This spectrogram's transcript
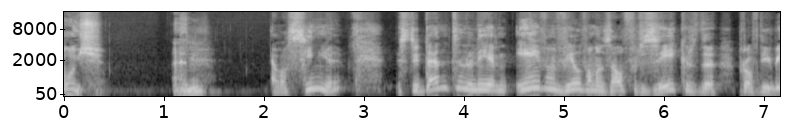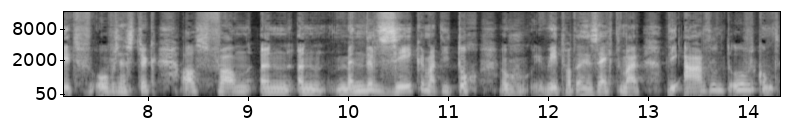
Oei. En? En wat zie je? Studenten leren evenveel van een zelfverzekerde prof die weet over zijn stuk, als van een, een minder zeker, maar die toch weet wat hij zegt, maar die aarzelend overkomt.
